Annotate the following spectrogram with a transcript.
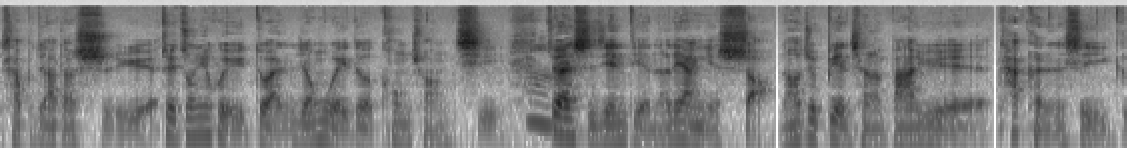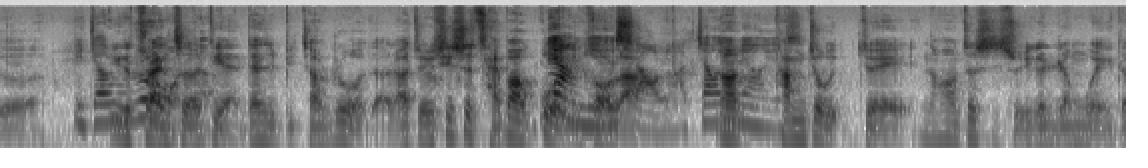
差不多要到十月，所以中间会有一段人。为的空窗期，这段时间点呢，量也少，然后就变成了八月，它可能是一个。比较一个转折点，但是比较弱的，然后尤其是财报过以后了，交易量也，他们就对，然后这是属于一个人为的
